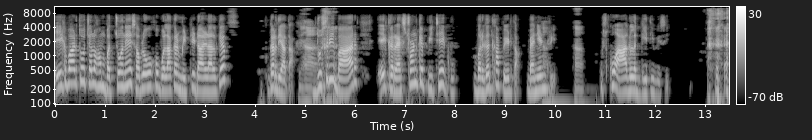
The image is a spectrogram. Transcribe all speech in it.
एक बार तो चलो हम बच्चों ने सब लोगों को बुलाकर मिट्टी डाल डाल के कर दिया था। हाँ। दूसरी बार एक रेस्टोरेंट के पीछे एक बरगद का पेड़ था बैनियन हाँ। ट्री हाँ। उसको आग लग गई थी बीसी।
